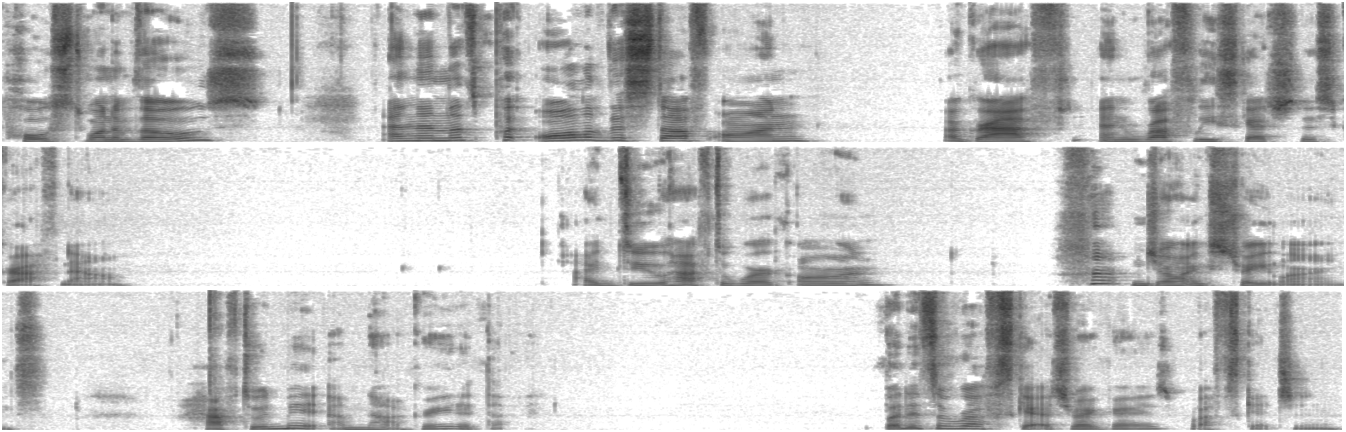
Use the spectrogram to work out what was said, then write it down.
post one of those. And then let's put all of this stuff on a graph and roughly sketch this graph now. I do have to work on drawing straight lines. I have to admit, I'm not great at that. But it's a rough sketch, right guys? Rough sketching.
